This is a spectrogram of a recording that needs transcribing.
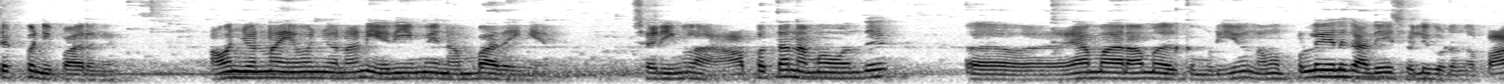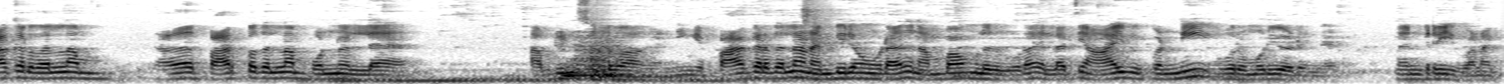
செக் பண்ணி பாருங்கள் அவன் சொன்னான் இவன் சொன்னான்னு எதையுமே நம்பாதீங்க. சரிங்களா? அப்போ தான் நம்ம வந்து ஏமாறாமல் இருக்க முடியும். நம்ம பிள்ளைகளுக்கு அதையே சொல்லிக் கொடுங்க. பார்க்குறதெல்லாம் அதாவது பார்ப்பதெல்லாம் பொண்ணு இல்லை. அப்படின்னு சொல்லுவாங்க. நீங்கள் பார்க்குறதெல்லாம் நம்பிடவும் கூடாது நம்பாமல் இருக்கக்கூடாது. எல்லாத்தையும் ஆய்வு பண்ணி ஒரு முடிவு எடுங்க நன்றி வணக்கம்.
